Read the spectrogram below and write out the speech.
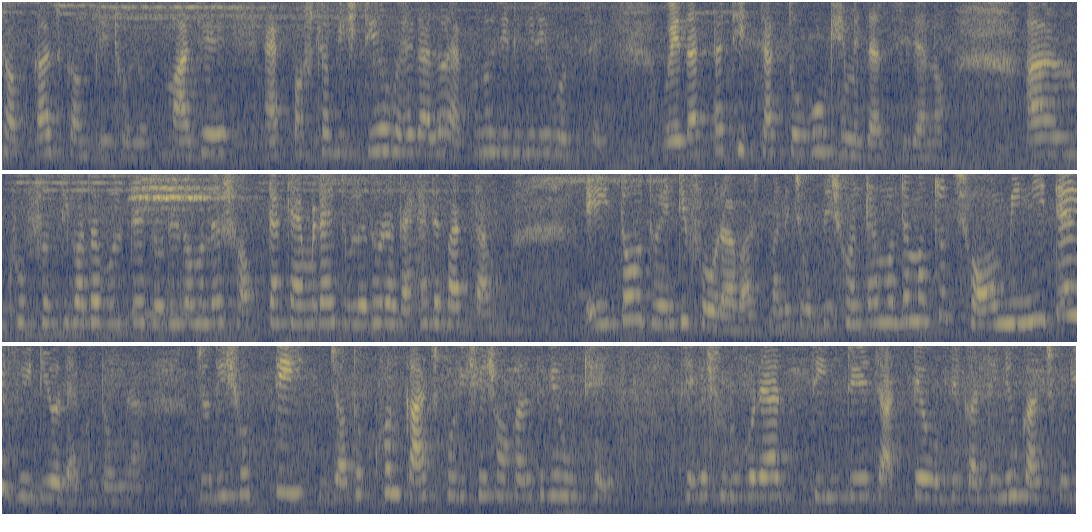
সব কাজ কমপ্লিট হলো। মাঝে এক পশলা বৃষ্টিও হয়ে গেল, এখনও ঝিরিঝিরি হচ্ছে। ওয়েদারটা ঠিকঠাক, তবুও ঘেমে যাচ্ছি যেন। আর খুব সত্যি কথা বলতে, যদি তোমাদের সবটা ক্যামেরায় তুলে ধরে দেখাতে পারতাম, এই তো টোয়েন্টি ফোর আওয়ার্স মানে চব্বিশ ঘণ্টার মধ্যে মাত্র ছ মিনিটের ভিডিও দেখো তোমরা। যদি সত্যি যতক্ষণ কাজ করি সে সকাল থেকে উঠে থেকে শুরু করে আর তিনটে, চারটে অবধি কন্টিনিউ কাজ করি,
